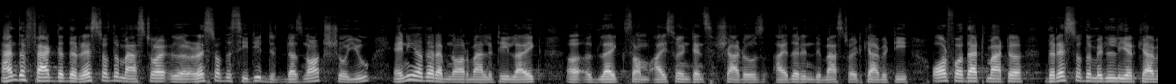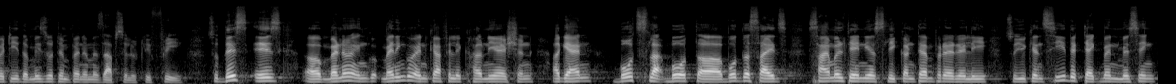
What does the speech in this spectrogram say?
and the fact that the rest of the, mastoid, the rest of the CT does not show you any other abnormality like, uh, like some iso-intense shadows either in the mastoid cavity or, for that matter, the rest of the middle ear cavity, the mesotympanum is absolutely free. So this is uh, meningoencephalic herniation. Again, both, both, uh, both the sides simultaneously, contemporarily. So you can see the tegmen missing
